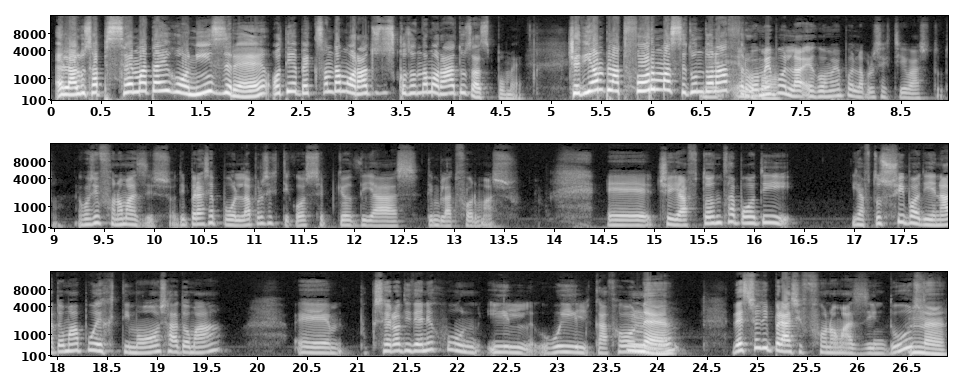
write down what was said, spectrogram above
ελαλούσα ψέματα οι γονείς ρε, ότι επέξαν τα μωρά τους, σκοτώσαν τα μωρά τους ας πούμε. Και διάν πλατφόρμα σε τον, ναι, τον άνθρωπο. Εγώ είμαι πολλά, εγώ είμαι πολλά προσεκτική βάση τούτο. Εγώ συμφωνώ μαζί σου, ότι πρέπει να είσαι πολλά προσεκτικός σε ποιο διάς την πλατφόρμα σου. Ε, και γι' αυτό θα πω ότι, γι' αυτό σου είπα ότι είναι άτομα που εκτιμώ ως άτομα ε, που ξέρω ότι δεν έχουν ill will καθόλου. Ναι. Δεν σε ότι πρέπει να συμφωνώ μαζί τους. Ναι.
